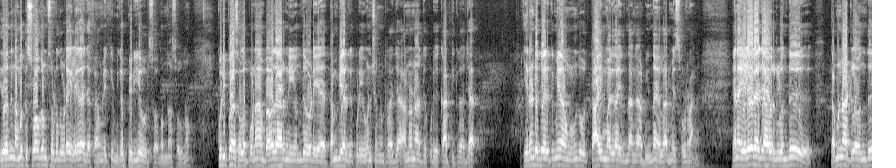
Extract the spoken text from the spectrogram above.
இது வந்து நமக்கு சோகம் சொல்கிறத விட இளையராஜா ஃபேமிலிக்கு மிகப்பெரிய ஒரு சோகம் தான் சொல்லணும். குறிப்பாக சொல்லப்போனால் பவதாரணி வந்து உடைய தம்பியாக இருக்கக்கூடிய யுவன் சங்கர் ராஜா அண்ணனாக இருக்கக்கூடிய கார்த்திக் ராஜா இரண்டு பேருக்குமே அவங்க வந்து ஒரு தாய் மாதிரி தான் இருந்தாங்க அப்படின்னு தான் எல்லாருமே சொல்கிறாங்க ஏன்னா இளையராஜா அவர்கள் வந்து தமிழ்நாட்டில் வந்து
